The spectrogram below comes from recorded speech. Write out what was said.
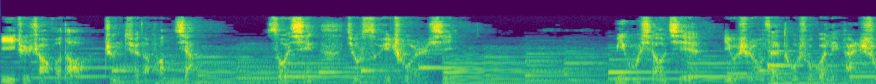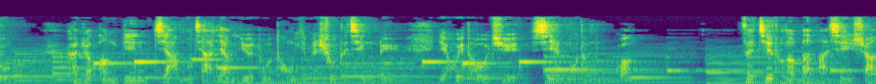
一直找不到正确的方向，索性就随处而栖。迷糊小姐有时候在图书馆里看书，看着旁边假模假样阅读同一本书的情侣，也会投去羡慕的目光。在街头的斑马线上，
